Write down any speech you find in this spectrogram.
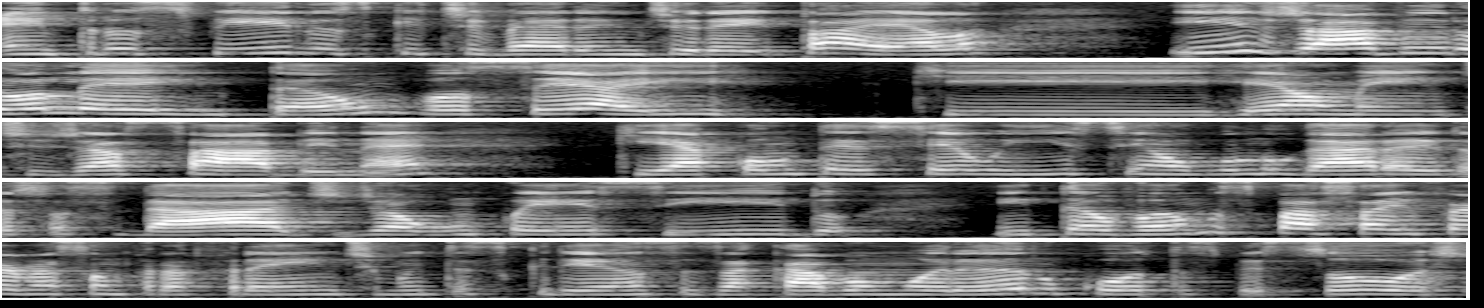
entre os filhos que tiverem direito a ela e já virou lei. Então, você aí que realmente já sabe, né, que aconteceu isso em algum lugar aí da sua cidade, de algum conhecido. Então, vamos passar a informação para frente. Muitas crianças acabam morando com outras pessoas,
